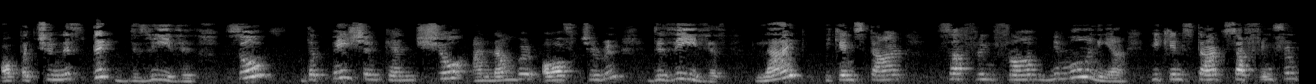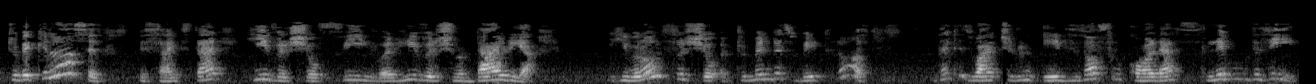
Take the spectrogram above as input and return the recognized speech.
opportunistic diseases. So the patient can show a number of children diseases like he can start suffering from pneumonia. He can start suffering from tuberculosis. Besides that, he will show fever. He will show diarrhea. He will also show a tremendous weight loss. That is why children AIDS is often called as slim disease.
